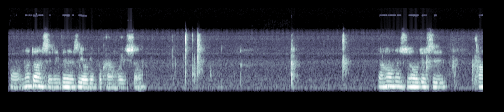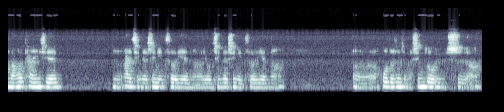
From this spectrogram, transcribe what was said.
哦，那段时间真的是有点不堪回首。然后那时候就是常常会看一些，嗯，爱情的心理测验啊，友情的心理测验啊，呃，或者是什么星座运势啊，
